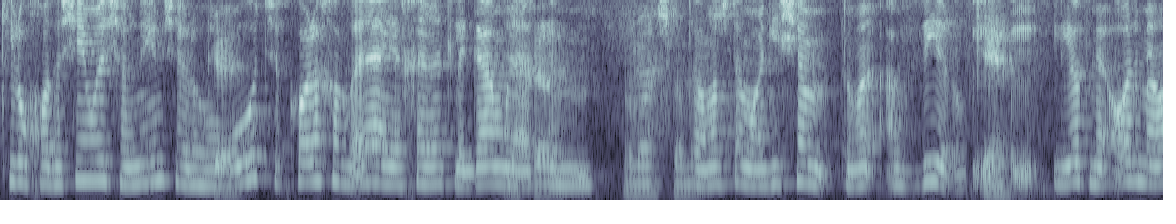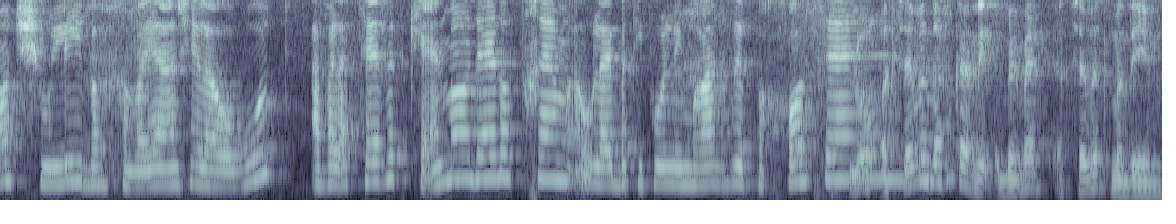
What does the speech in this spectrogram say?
כאילו חודשים ראשונים של. הורות, כן. שכל החוויה היא אחרת לגמרי. היא אחרת. אתם... ממש, ממש. אתה ממש אתה מרגיש שם, אתה אומר, אוויר. כן. להיות מאוד מאוד שולי בחוויה של ההורות, אבל הצוות כן מעודד אתכם? אולי בטיפול נמרץ זה פחות... אה, לא, הצוות דווקא, אני, באמת, הצוות מדהים,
